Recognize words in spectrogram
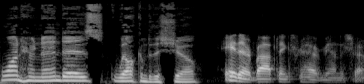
Juan Hernandez, welcome to the show. Hey there, Bob. Thanks for having me on the show.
